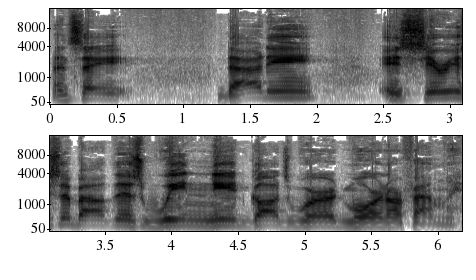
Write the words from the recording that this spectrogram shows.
and say, Daddy is serious about this. We need God's word more in our family.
